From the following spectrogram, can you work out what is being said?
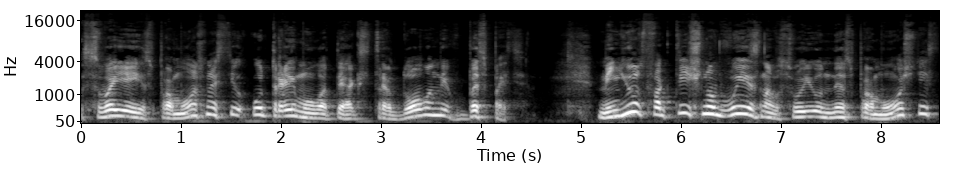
своєї спроможності утримувати екстрадованих в безпеці. Мін'юст фактично визнав свою неспроможність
